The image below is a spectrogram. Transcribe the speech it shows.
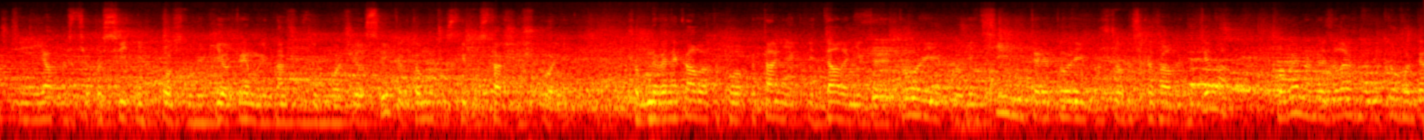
покращення якості освітніх послуг, які отримують наші здобувачі освіти, в тому числі по старшій школі. Щоб не виникало такого питання, як віддалені території, провінційні території, про що ви сказали, дитина повинна незалежно від того, де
